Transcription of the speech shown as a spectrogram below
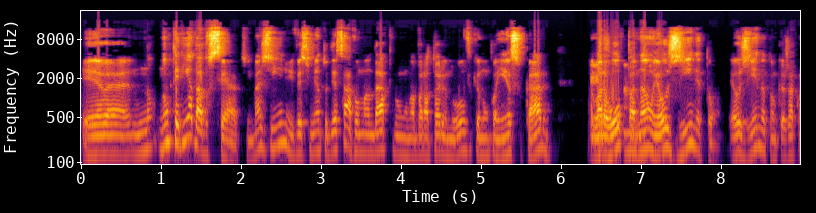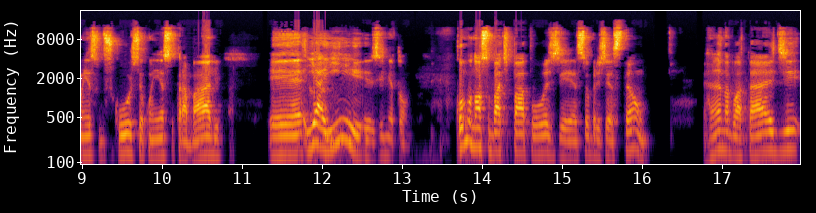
é, não, não, teria dado certo. Imagine um investimento desse, ah, vou mandar para um laboratório novo que eu não conheço, cara. Agora, opa, não, é o Gineton, é o Gineton, que eu já conheço o discurso, eu conheço o trabalho. É, e aí, Gineton, como o nosso bate-papo hoje é sobre gestão, Hanna, boa tarde.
